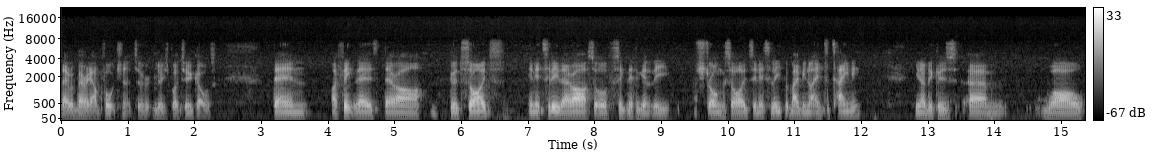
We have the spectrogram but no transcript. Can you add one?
they were very unfortunate to lose by two goals, then I think there's there are good sides in Italy. There are sort of significantly strong sides in Italy, but maybe not entertaining. You know, because um, while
